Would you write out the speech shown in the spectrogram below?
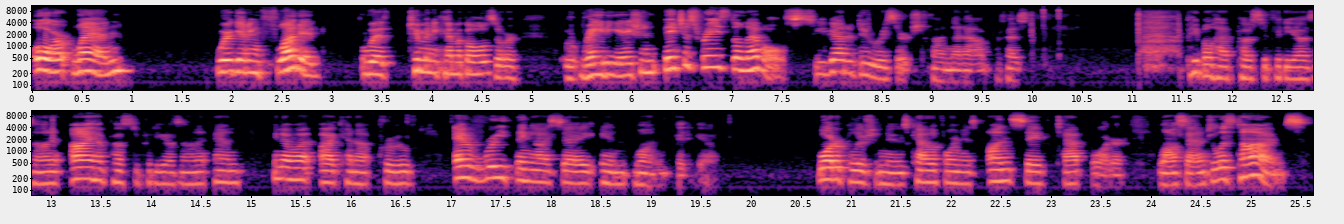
or when we're getting flooded with too many chemicals or radiation, they just raise the levels. You got to do research to find that out because people have posted videos on it. I have posted videos on it, and you know what? I cannot prove everything I say in one video. Water pollution news California's unsafe tap water, Los Angeles Times.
